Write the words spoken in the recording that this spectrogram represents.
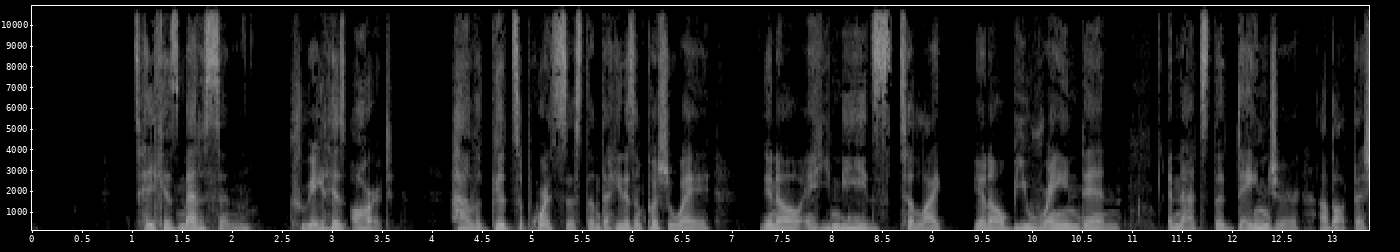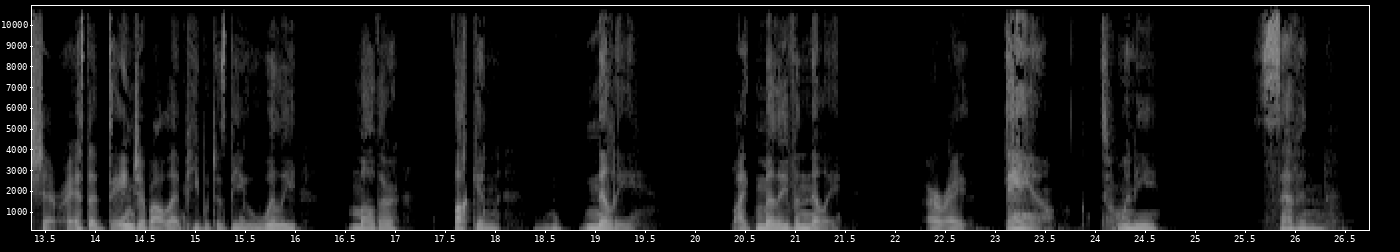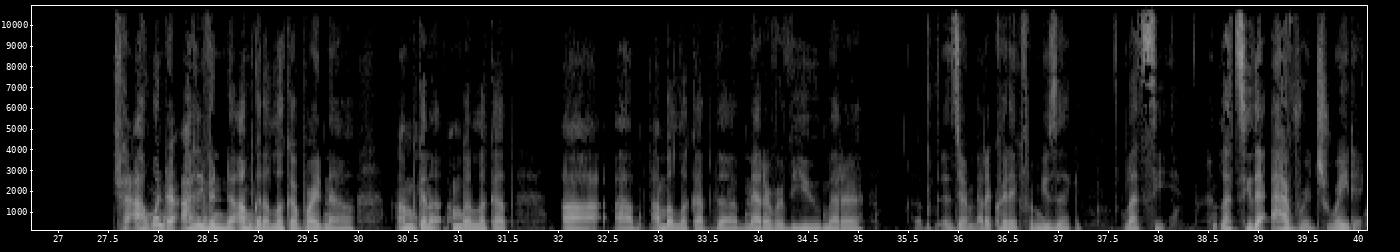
take his medicine, create his art, have a good support system that he doesn't push away, you know, and he needs to like, you know, be reined in. And that's the danger about that shit, right? It's the danger about letting people just be willy motherfucking nilly. Like Milli Vanilli. All right. Damn. 27 tra- I wonder I don't even know. I'm to look up right now. I'm to I'm to look up uh um, I'm to look up the meta review, meta is there Metacritic for music? Let's see. Let's see the average rating.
